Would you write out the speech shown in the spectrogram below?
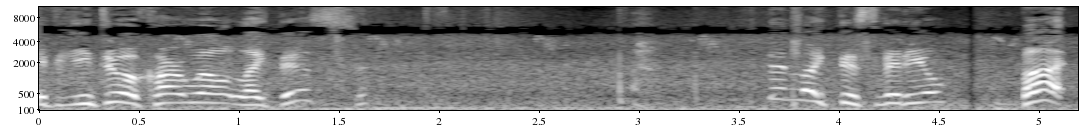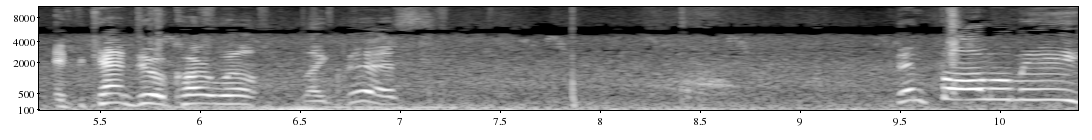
If you can do a cartwheel like this, then like this video. But if you can't do a cartwheel like this, then follow me.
